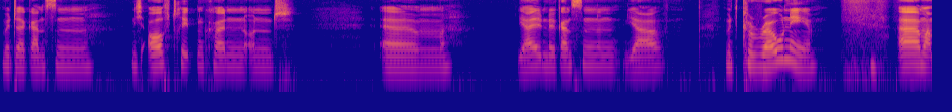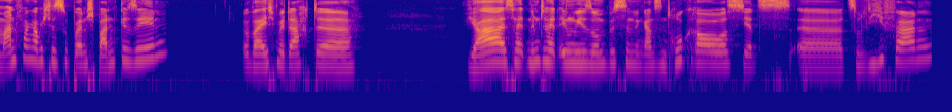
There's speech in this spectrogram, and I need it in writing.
Mit der ganzen nicht auftreten können und ähm, ja, in der ganzen, ja, mit Corona. Ähm, am Anfang habe ich das super entspannt gesehen, weil ich mir dachte, ja, es halt, nimmt halt irgendwie so ein bisschen den ganzen Druck raus, jetzt äh, zu liefern.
